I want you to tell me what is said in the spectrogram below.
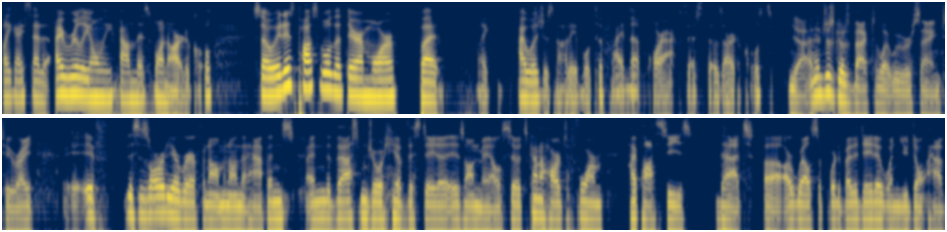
like I said, I really only found this one article. So it is possible that there are more, but like I was just not able to find them or access those articles. Yeah, and it just goes back to what we were saying too, right? If this is already a rare phenomenon that happens, and the vast majority of this data is on males, so it's kind of hard to form hypotheses that uh, are well supported by the data when you don't have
